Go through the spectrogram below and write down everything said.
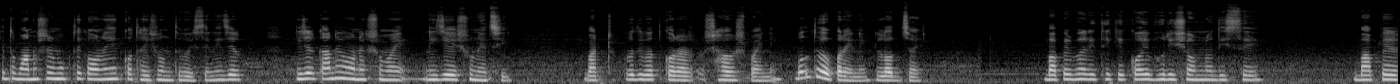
কিন্তু মানুষের মুখ থেকে অনেক কথাই শুনতে হয়েছে। নিজের নিজের কানেও অনেক সময় নিজে শুনেছি বাট প্রতিবাদ করার সাহস পাইনি। বলতেও পারিনি, লজ্জায়। বাপের বাড়ি থেকে কয় ভরি স্বর্ণ দিছে? বাপের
